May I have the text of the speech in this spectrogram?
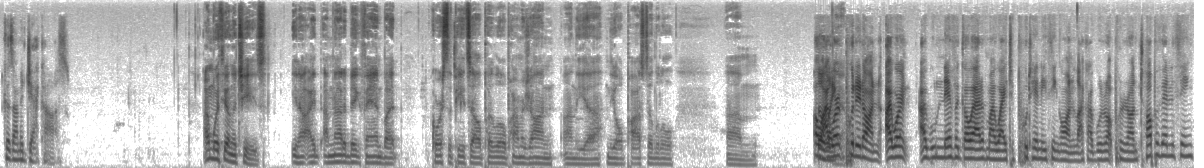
because I'm a jackass. I'm with you on the cheese. You know, I I'm not a big fan, but of course the pizza. I'll put a little parmesan on the uh, the old pasta, little. Um, Oh, I like- won't put it on. I won't. I will never go out of my way to put anything on. Like I will not put it on top of anything.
